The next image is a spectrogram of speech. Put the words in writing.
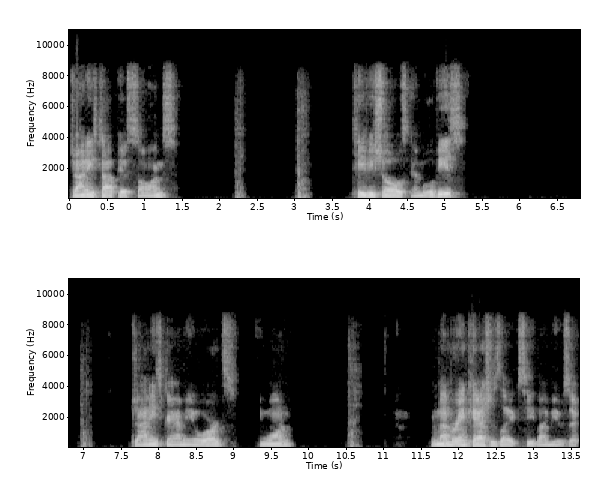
Johnny's top hit songs TV shows and movies. Johnny's Grammy Awards he won. Remembering Cash's legacy by music.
